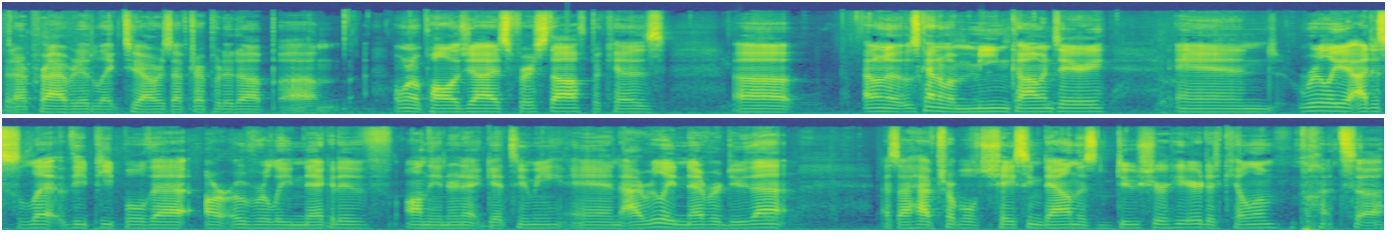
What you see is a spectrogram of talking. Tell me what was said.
that I privated like two hours after I put it up, um, I want to apologize first off because uh, I don't know, it was kind of a mean commentary. And really, I just let the people that are overly negative on the internet get to me. And I really never do that as I have trouble chasing down this doucher here to kill him. But uh,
